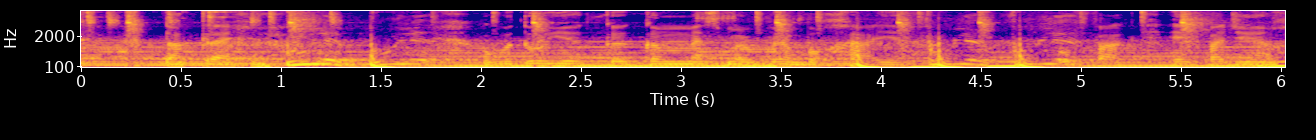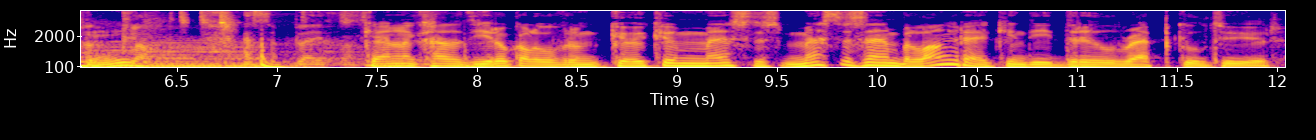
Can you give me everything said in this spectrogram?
shank, dan krijg je boele, boele. Hoe bedoel je keukenmes met Rambo ga je voelen, vaak heeft wat je geklapt en ze blijven... Kennelijk gaat het hier ook al over een keukenmes. Dus messen zijn belangrijk in die drill-rap cultuur.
